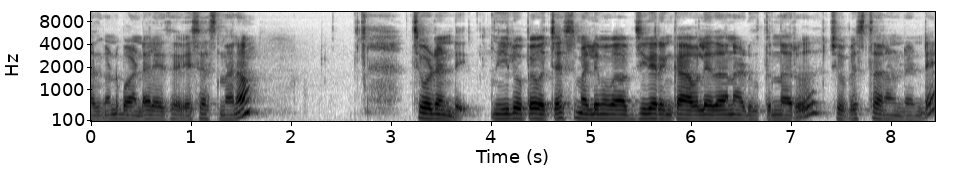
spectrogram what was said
అదిగోండి బోండాలు వేసే వేసేస్తున్నాను. చూడండి నీలోపే వచ్చేసి మళ్ళీ మా బాబ్జీ గారు ఇంకా అవ్వలేదా అని అడుగుతున్నారు. చూపిస్తాను ఉండండి.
